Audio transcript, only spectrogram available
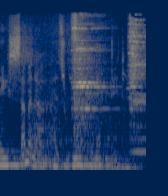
A summoner has reconnected.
